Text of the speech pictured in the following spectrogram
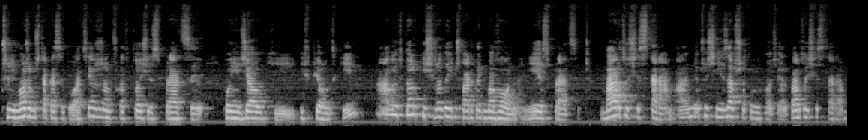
Czyli może być taka sytuacja, że na przykład ktoś jest w pracy poniedziałki i w piątki, a we wtorki, środę i czwartek ma wolne, nie jest pracy. Bardzo się staram, ale oczywiście nie zawsze to wychodzi, ale bardzo się staram,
